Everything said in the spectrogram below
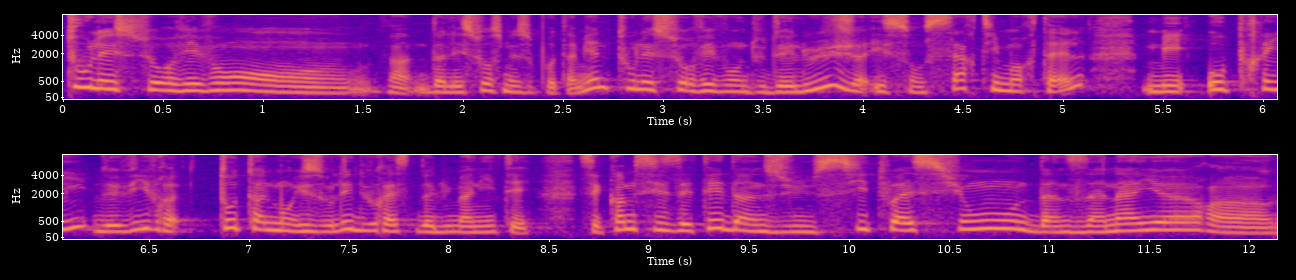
tous les survivants, dans les sources mésopotamiennes, tous les survivants du déluge, ils sont certes immortels, mais au prix de vivre totalement isolés du reste de l'humanité. C'est comme s'ils étaient dans une situation, dans un ailleurs. Euh,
